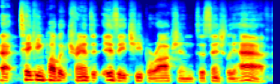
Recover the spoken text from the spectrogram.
that taking public transit is a cheaper option to essentially have.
